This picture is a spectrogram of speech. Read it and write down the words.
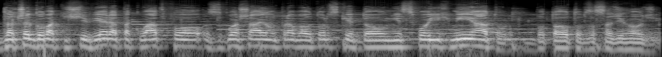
Dlaczego Paki Siewiera tak łatwo zgłaszają prawa autorskie do nie swoich miniatur? Bo to o to w zasadzie chodzi.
